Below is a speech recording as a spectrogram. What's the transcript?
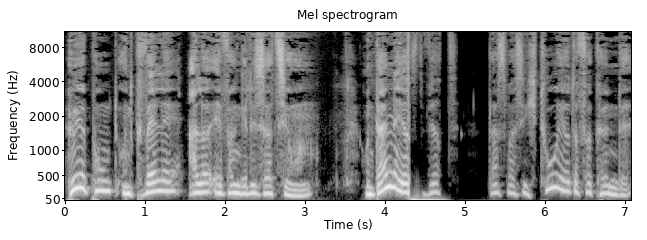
Höhepunkt und Quelle aller Evangelisation. Und dann erst wird das, was ich tue oder verkünde,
